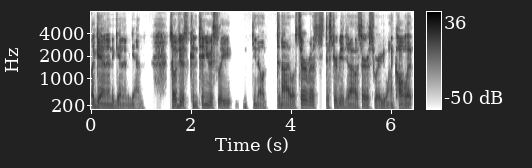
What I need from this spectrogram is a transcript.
again and again and again. So just continuously, you know, denial of service, distributed denial of service, where you want to call it.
